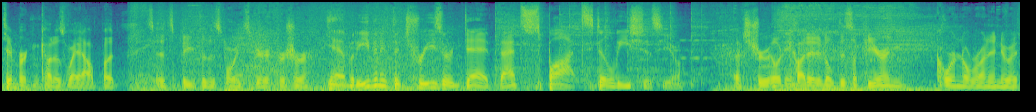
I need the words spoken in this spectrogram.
Timber can cut his way out, but it's, it's big for this Void Spirit for sure. Yeah, but even if the trees are dead, that spot still leashes you. That's true. He'll cut it, it'll disappear, and Corden will run into it.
